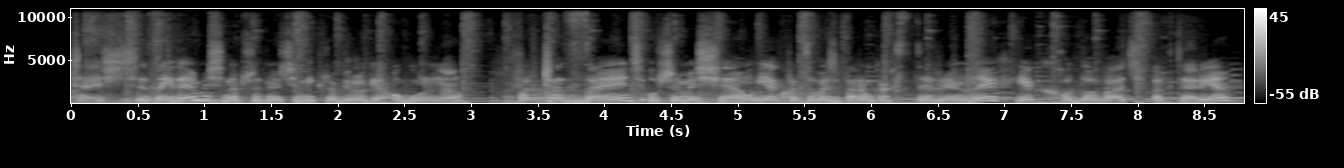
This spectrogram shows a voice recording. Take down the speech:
Cześć! Znajdujemy się na przedmiocie mikrobiologia ogólna. Podczas zajęć uczymy się, jak pracować w warunkach sterylnych, jak hodować bakterie.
